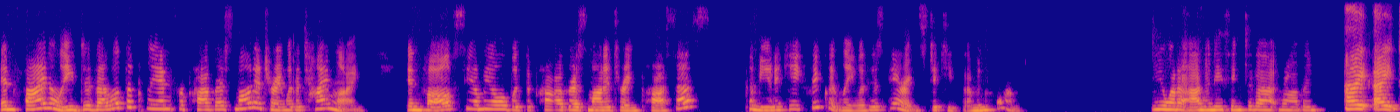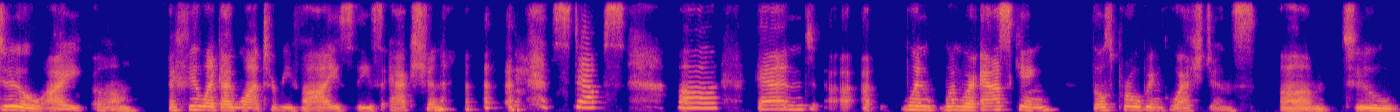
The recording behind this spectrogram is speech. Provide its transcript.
And finally, develop a plan for progress monitoring with a timeline. Involve Samuel with the progress monitoring process. Communicate frequently with his parents to keep them informed. Do you want to add anything to that, Robin? I, I do. I, um, I feel like I want to revise these action steps. Uh, and uh, when, when we're asking those probing questions, um, to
